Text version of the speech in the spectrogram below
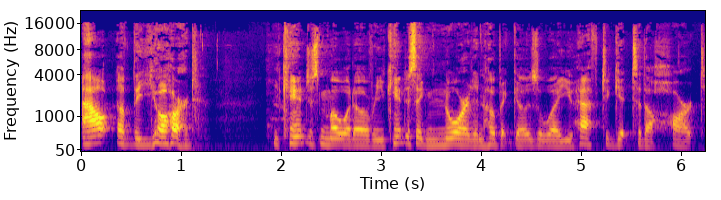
out of the yard. You can't just mow it over. You can't just ignore it and hope it goes away. You have to get to the heart.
